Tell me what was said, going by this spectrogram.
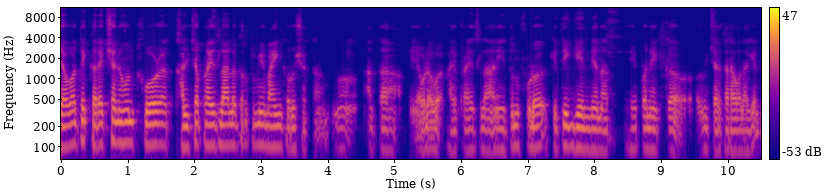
जेव्हा ते करेक्शन होऊन थोडं खालच्या प्राईजला आलं तर तुम्ही बाईंग करू शकता. आता एवढ्या हाय प्राईजला आणि इथून पुढं किती गेन देणार हे पण एक विचार करावा लागेल.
